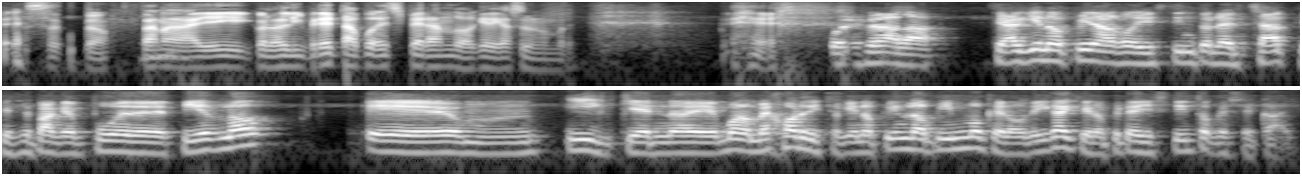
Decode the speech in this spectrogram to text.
Exacto. Están ahí con la libreta pues, esperando a que digas el nombre. Pues nada, si alguien opina algo distinto en el chat, que sepa que puede decirlo. eh, y quien, eh, bueno, mejor dicho, quien opine lo mismo, que lo diga, y quien opine distinto, que se calle.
